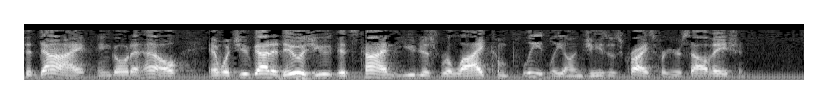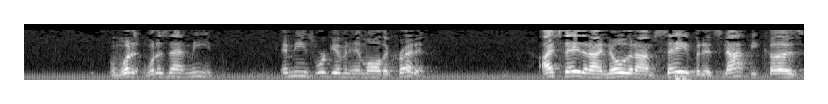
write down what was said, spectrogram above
to die and go to hell. And what you've got to do is you it's time that you just rely completely on Jesus Christ for your salvation. And what what does that mean? It means we're giving him all the credit. I say that I know that I'm saved, but it's not because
